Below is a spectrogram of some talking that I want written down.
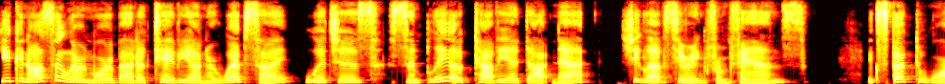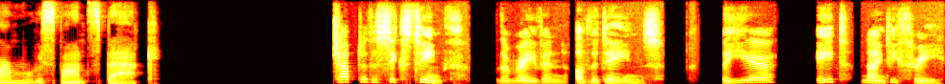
You can also learn more about Octavia on her website, which is simply octavia.net. She loves hearing from fans. Expect a warm response back. Chapter the Sixteenth The Raven of the Danes. The year 893.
